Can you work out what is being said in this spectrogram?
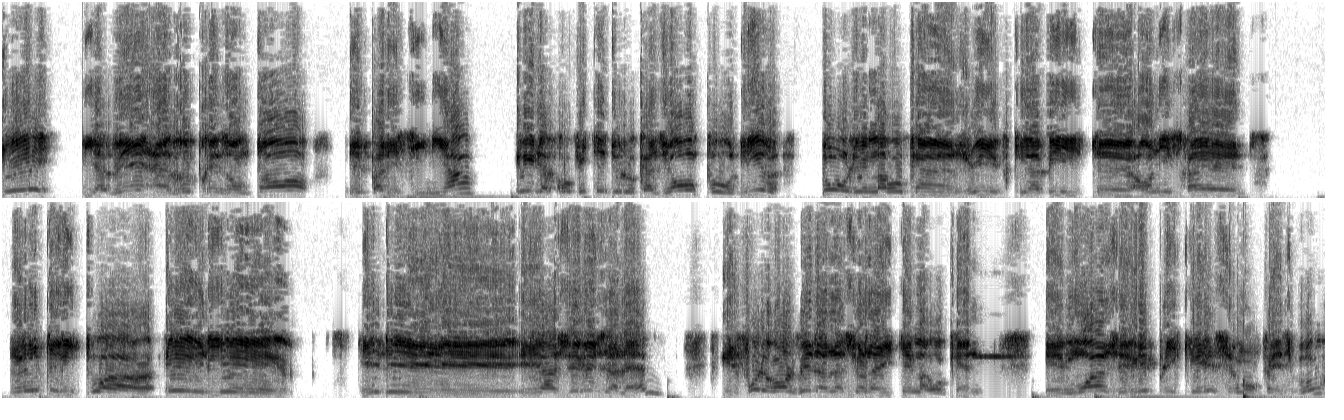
et il y avait un représentant des Palestiniens et il a profité de l'occasion pour dire tous les Marocains juifs qui habitent euh, en Israël, le territoire et les et, les, et à Jérusalem, il faut leur enlever la nationalité marocaine. Et moi, j'ai répliqué sur mon Facebook,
